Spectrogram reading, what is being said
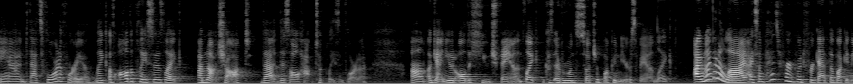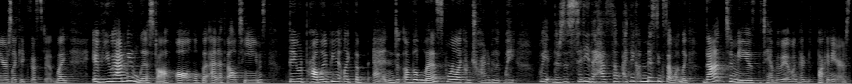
and that's Florida for you. Like of all the places, like I'm not shocked that this all ha- took place in Florida. Um, again, you had all the huge fans, like because everyone's such a Buccaneers fan. Like, I'm not gonna lie, I sometimes would forget the Buccaneers like existed. Like, if you had me list off all of the NFL teams, they would probably be at like the end of the list where like I'm trying to be like, wait, wait, there's a city that has some. I think I'm missing someone. Like that to me is the Tampa Bay Buccaneers,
